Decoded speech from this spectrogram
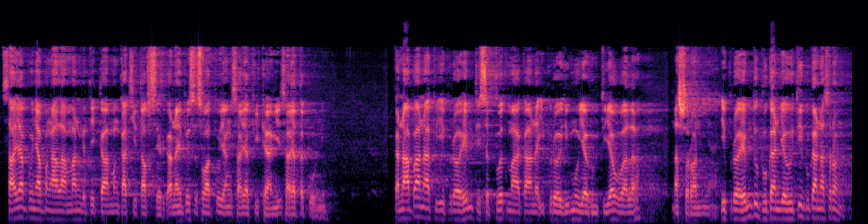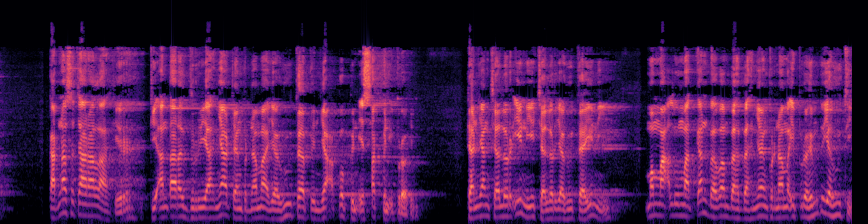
Saya punya pengalaman ketika mengkaji tafsir karena itu sesuatu yang saya bidangi, saya tekuni. Kenapa Nabi Ibrahim disebut maka anak Ibrahimu Yahudiyah wala Nasronia. Ibrahim itu bukan Yahudi, bukan Nasrani. Karena secara lahir di antara duriahnya ada yang bernama Yahuda bin Yakub bin Ishak bin Ibrahim. Dan yang jalur ini, jalur Yahuda ini memaklumatkan bahwa mbah-mbahnya yang bernama Ibrahim itu Yahudi.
